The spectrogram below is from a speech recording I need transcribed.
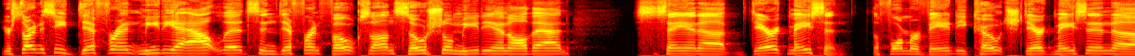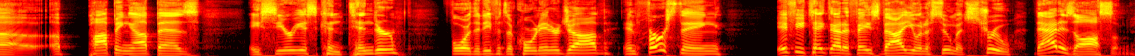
You're starting to see different media outlets and different folks on social media and all that saying uh, Derek Mason, the former Vandy coach, Derek Mason uh, uh, popping up as a serious contender for the defensive coordinator job. And first thing, if you take that at face value and assume it's true, that is awesome.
